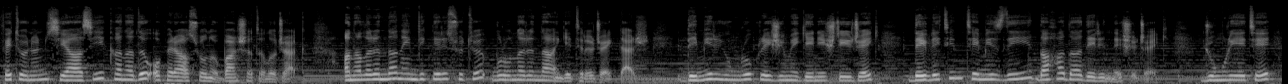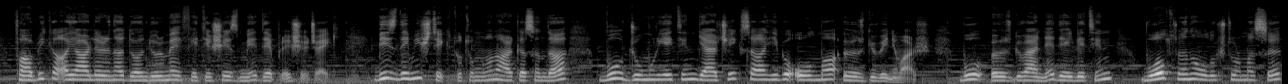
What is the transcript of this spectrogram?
FETÖ'nün siyasi kanadı operasyonu başlatılacak. Analarından emdikleri sütü burunlarından getirecekler. Demir yumruk rejimi genişleyecek, devletin temizliği daha da derinleşecek. Cumhuriyeti fabrika ayarlarına döndürme fetişizmi depreşecek. Biz demiştik tutumunun arkasında bu cumhuriyetin gerçek sahibi olma özgüveni var. Bu özgüvenle devletin Voltran'ı oluşturması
